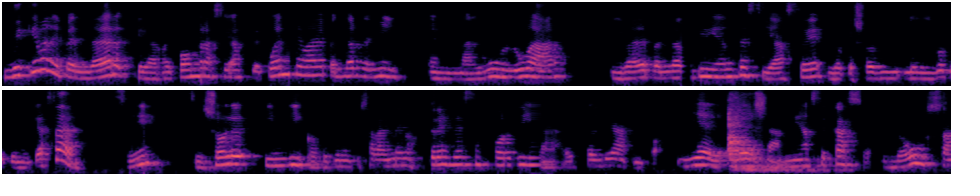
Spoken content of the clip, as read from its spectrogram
¿De qué va a depender que la recompra sea frecuente? Va a depender de mí en algún lugar y va a depender del cliente si hace lo que yo le digo que tiene que hacer. ¿sí? Si yo le indico que tiene que usar al menos tres veces por día el gel diático y él o ella me hace caso y lo usa,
